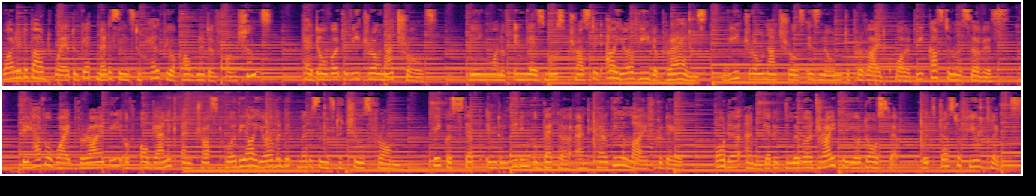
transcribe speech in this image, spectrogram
Worried about where to get medicines to help your cognitive functions? Head over to Vitro Naturals. Being one of India's most trusted Ayurveda brands, Vitro Naturals is known to provide quality customer service. They have a wide variety of organic and trustworthy Ayurvedic medicines to choose from. Take a step into leading a better and healthier life today. Order and get it delivered right to your doorstep, with just a few clicks.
